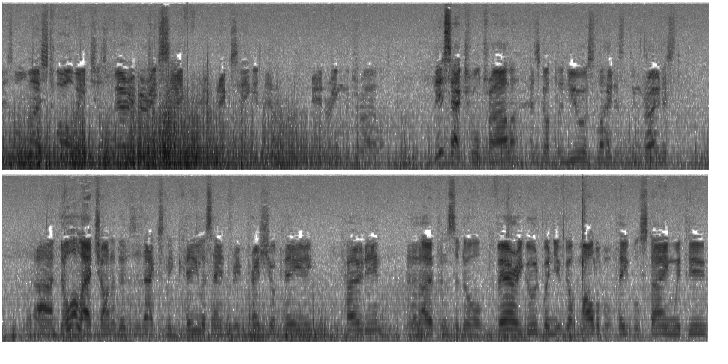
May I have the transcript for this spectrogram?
is almost 12 inches. Very, very safe for exiting and entering the trailer. This actual trailer has got the newest, latest and greatest uh, door latch on it. It is actually keyless entry. Press your key code in and it opens the door. Very good when you've got multiple people staying with you.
